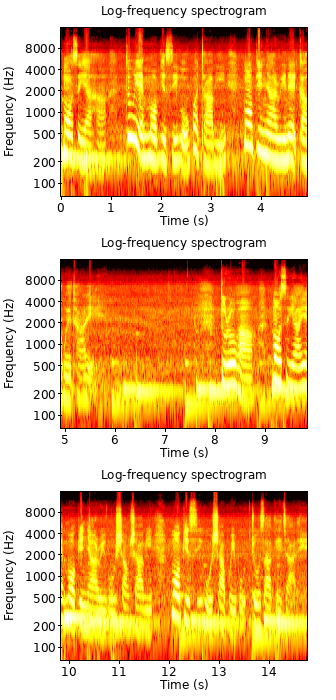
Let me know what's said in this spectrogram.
။မော်စရာဟာသူ့ရဲ့မော်ပစ္စည်းကိုဝှက်ထားပြီးမော်ပညာတွေနဲ့ကာကွယ်ထားတယ်။ သူတို့ဟာမော်စရာရဲ့မော်ပညာတွေကိုရှောင်ရှားပြီးမော်ပစ္စည်းကိုရှာဖွေဖို့စ조사ခဲ့ကြတယ်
